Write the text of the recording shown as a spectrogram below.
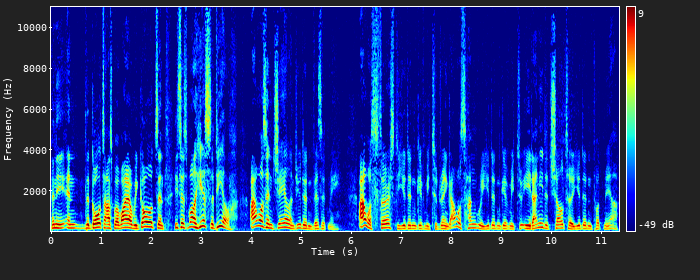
and, he, and the goats ask, Well, why are we goats? And He says, Well, here's the deal I was in jail and you didn't visit me. I was thirsty, you didn't give me to drink. I was hungry, you didn't give me to eat. I needed shelter, you didn't put me up.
